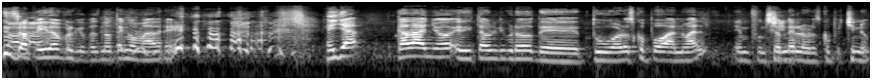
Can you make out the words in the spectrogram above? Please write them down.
ni su apellido porque pues no tengo madre. Ella cada año edita un libro de tu horóscopo anual en función Chino. del horóscopo chino.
